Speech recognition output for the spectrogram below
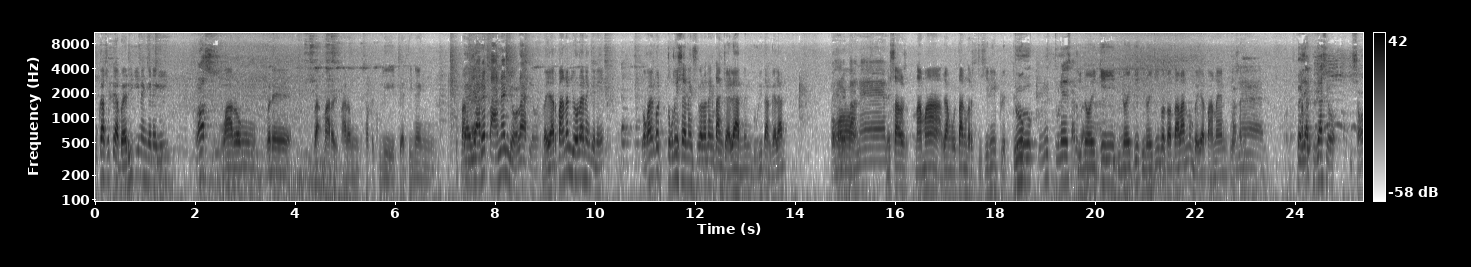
buka setiap hari iki nang kene iki. los. Warung kene Mbak Mar, warung sate gule jadi neng depan. Bayare panen ya oleh lho. Bayar panen yo oleh nang kene. Pokoknya kok tulis nang sekolah nang tanggalan, nang buri tanggalan. Bayare Oh. panen. Misal nama yang utang terus di sini bleduk. Duk, ini tulis Dino iki, dino iki, dino iki engko totalan nu bayar panen biasanya. panen. Bayar beras yo iso.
